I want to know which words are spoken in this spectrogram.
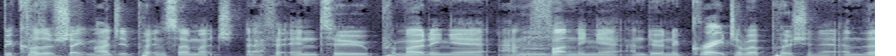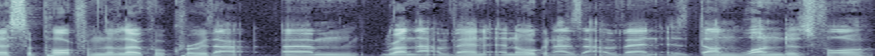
because of Sheikh Majid putting so much effort into promoting it and Mm. funding it and doing a great job at pushing it and the support from the local crew that um, run that event and organize that event has done wonders for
